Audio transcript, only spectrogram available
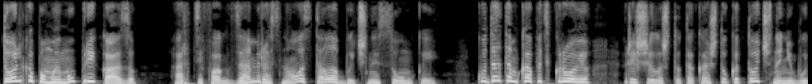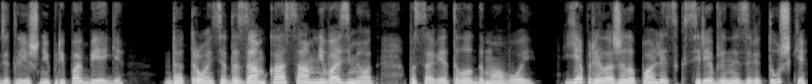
только по моему приказу!» Артефакт замер и снова стал обычной сумкой. «Куда там капать кровью?» Решила, что такая штука точно не будет лишней при побеге. «Дотронься до замка, сам не возьмет», — посоветовал домовой. Я приложила палец к серебряной завитушке,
